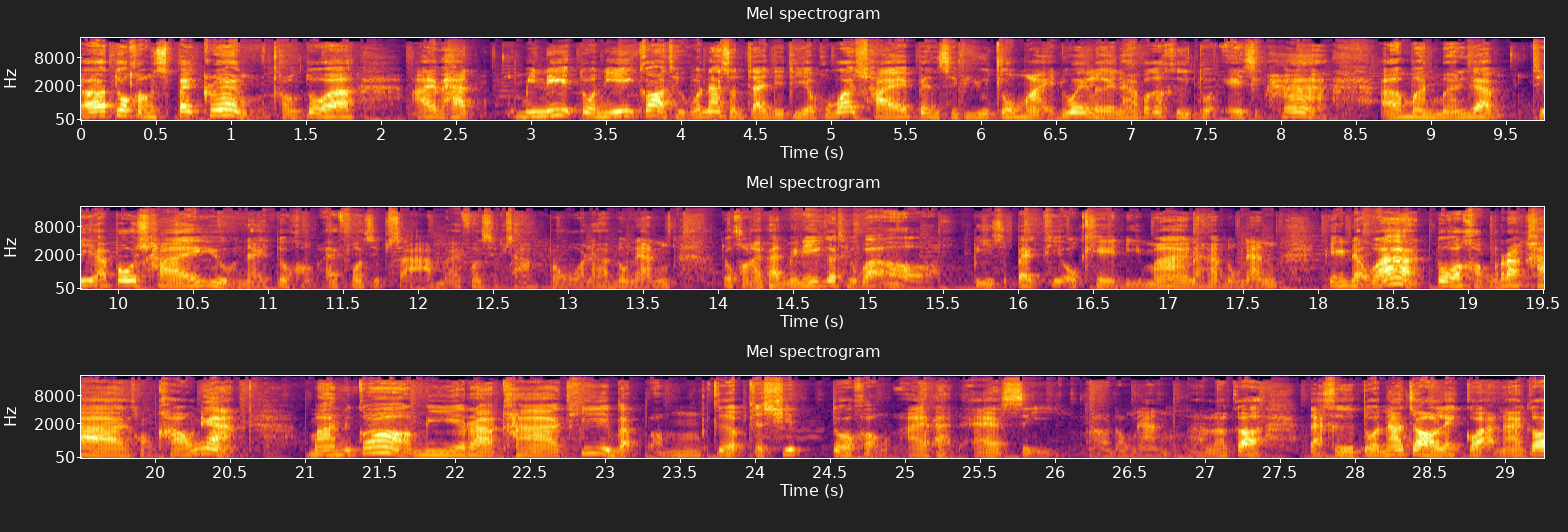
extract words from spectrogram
เออตัวของสเปคเครื่องของตัว iPad mini ตัวนี้ก็ถือว่าน่าสนใจดีทีเดียวเพราะว่าใช้เป็น CPU ตัวใหม่ด้วยเลยนะครับ ก็คือตัว A15 เอ่อเหมือนเหมือนกับที่ Apple ใช้อยู่ในตัวของ iPhone 13 iPhone 13 Pro นะครับ ตรงนั้นตัวของ iPad mini ก็ถือว่าออปีสเปคที่โอเคดีมากนะครับ ตรงนั้น เพียงแต่ว่าตัวของราคาของเขาเนี่ย มันก็มีราคาที่แบบเกือบจะชิดตัวของ iPad Air 4อ่าตรงนั้น แล้วก็แต่คือตัวหน้าจอเล็กกว่านะ ก็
